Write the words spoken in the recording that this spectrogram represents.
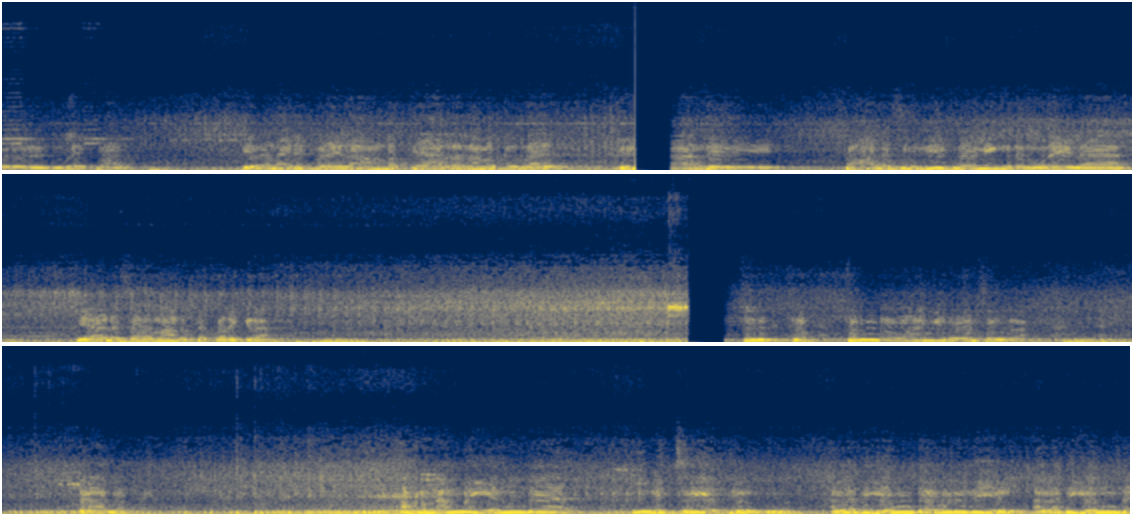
ஒரு நிலைப்பாடு. இதன் அடிப்படையில் ஐம்பத்தி ஆறுல நமக்கு இருபதாம் தேதி பாலிசி ரீஃபைலிங்கிற முறையில ஏழு சதமானத்தை குறைக்கிறாங்க. திரும்ப திரும்ப வாங்கிடுவோம்னு சொல்றாங்க. அப்ப நம்ம எந்த நிச்சயத்தில் அல்லது எந்த உறுதியில் அல்லது எந்த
